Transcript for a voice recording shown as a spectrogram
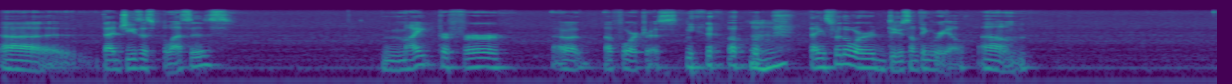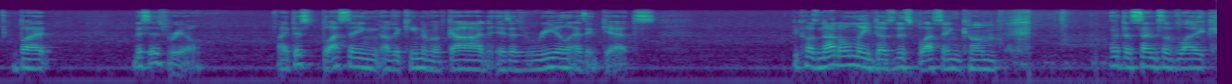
uh, that Jesus blesses, might prefer a, a fortress. You know, mm-hmm. thanks for the word. Do something real. Um, but this is real. Like this blessing of the kingdom of God is as real as it gets. Because not only does this blessing come with a sense of like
